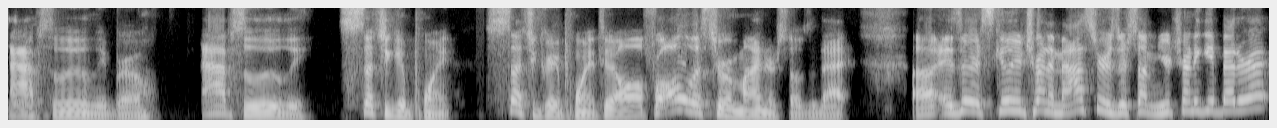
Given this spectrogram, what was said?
Absolutely, bro. Absolutely. Such a good point. Such a great point to all for all of us to remind ourselves of that. Uh, is there a skill you're trying to master? Is there something you're trying to get better at?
